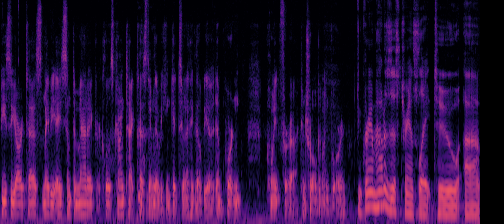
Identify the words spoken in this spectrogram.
PCR tests, maybe asymptomatic or close contact testing that we can get to. And I think that'll be an important point for uh, control going forward. Graham, how does this translate to uh,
